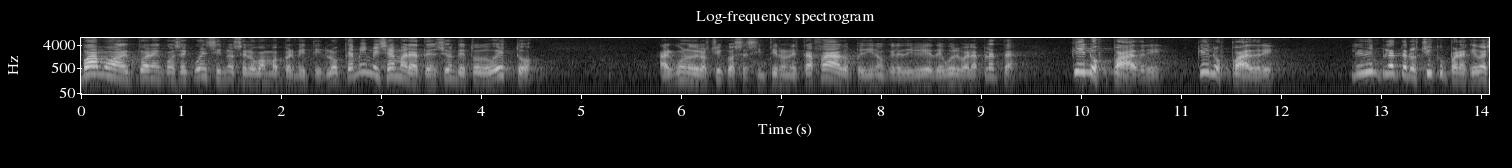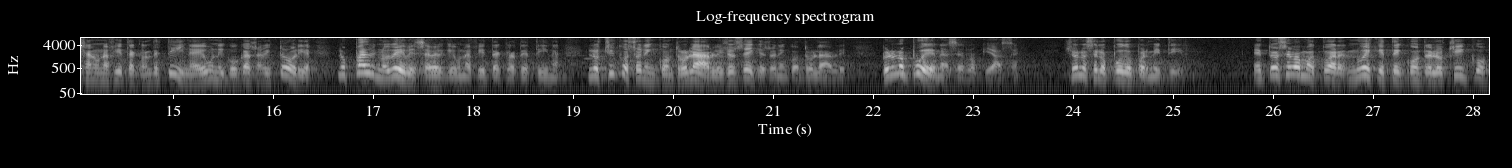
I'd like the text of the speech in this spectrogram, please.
Vamos a actuar en consecuencia y no se lo vamos a permitir. Lo que a mí me llama la atención de todo esto, algunos de los chicos se sintieron estafados, pidieron que le devuelva la plata, que los padres, que los padres le den plata a los chicos para que vayan a una fiesta clandestina, es el único caso en la historia. Los padres no deben saber que es una fiesta clandestina. Los chicos son incontrolables, yo sé que son incontrolables, pero no pueden hacer lo que hacen. Yo no se los puedo permitir. Entonces vamos a actuar, no es que estén contra los chicos,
